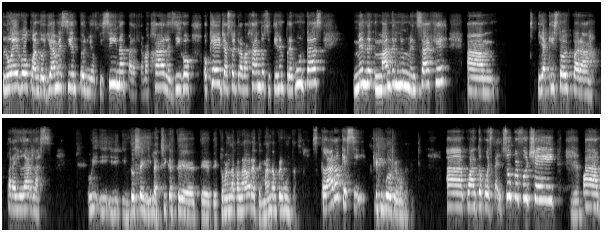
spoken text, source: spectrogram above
Luego, cuando ya me siento en mi oficina para trabajar, les digo, ok, ya estoy trabajando, si tienen preguntas, mándenme un mensaje y aquí estoy para, para ayudarlas. Uy, y, entonces, ¿y las chicas te, te, toman la palabra, te mandan preguntas? Claro que sí. ¿Qué tipo de preguntas? Uh, ¿Cuánto cuesta el Superfood Shake? Uh,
